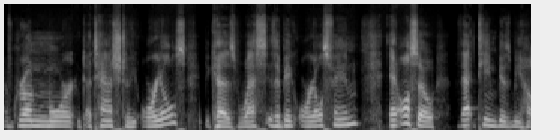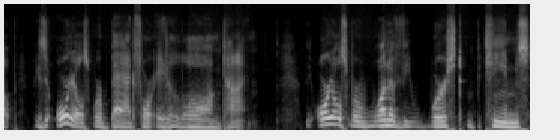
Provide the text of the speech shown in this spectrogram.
I've grown more attached to the Orioles because Wes is a big Orioles fan, and also that team gives me hope because the Orioles were bad for a long time. The Orioles were one of the worst teams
